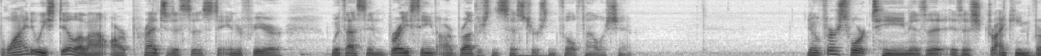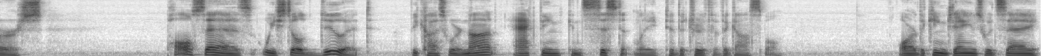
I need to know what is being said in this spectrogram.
Why do we still allow our prejudices to interfere with us embracing our brothers and sisters in full fellowship? You know, verse 14 is a, is a striking verse. Paul says we still do it because we're not acting consistently to the truth of the gospel. Or the King James would say,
